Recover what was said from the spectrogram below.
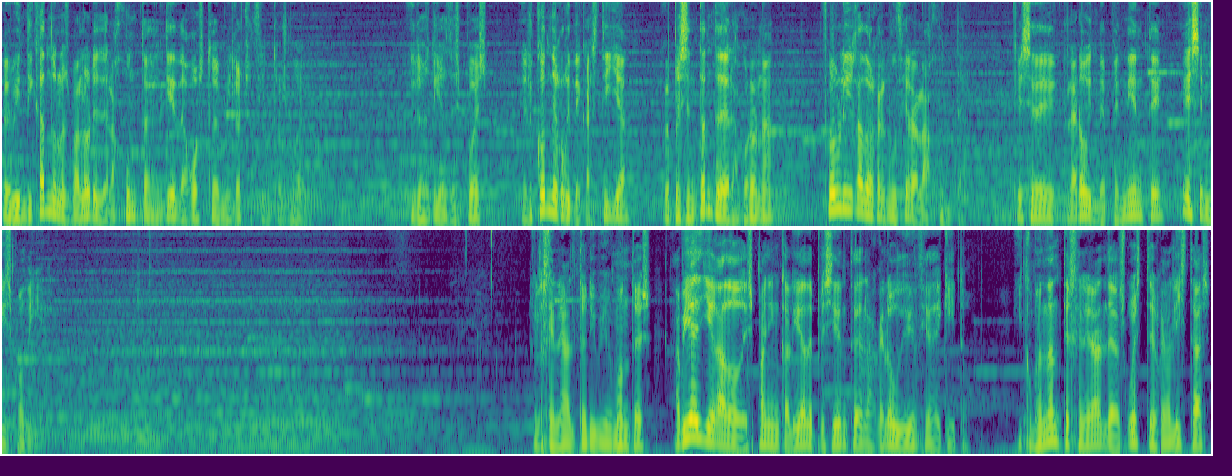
reivindicando los valores de la Junta del 10 de agosto de 1809. Y dos días después, el conde Ruiz de Castilla, representante de la corona, fue obligado a renunciar a la Junta, que se declaró independiente ese mismo día. El general Toribio Montes había llegado de España en calidad de presidente de la Real Audiencia de Quito y comandante general de las huestes realistas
